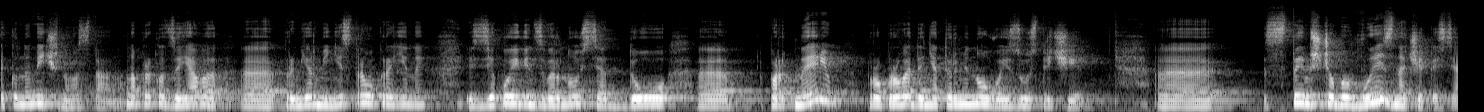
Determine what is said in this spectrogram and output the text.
економічного стану. Наприклад, заява е, прем'єр-міністра України, з якою він звернувся до партнерів про проведення термінової зустрічі. З тим, щоб визначитися,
